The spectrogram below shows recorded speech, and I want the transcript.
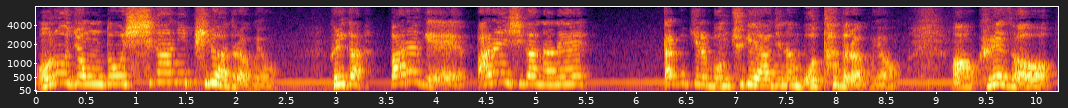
어느 정도 시간이 필요하더라고요. 그러니까 빠르게 빠른 시간 안에 딸꾹질을 멈추게 하지는 못하더라고요. 어, 그래서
